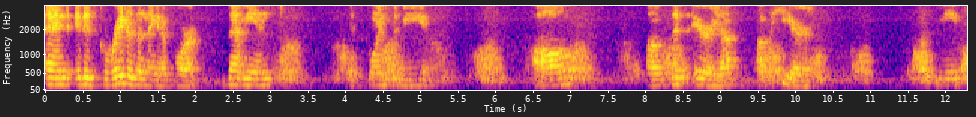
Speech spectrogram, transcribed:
And it is greater than negative 4. That means it's going to be all of this area up here meets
